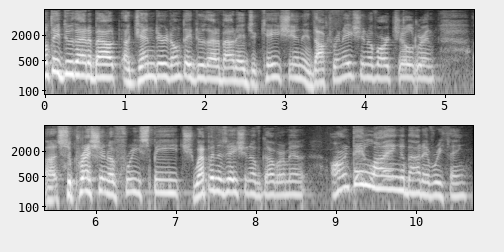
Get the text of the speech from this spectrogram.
Don't they do that about uh, gender? Don't they do that about education, indoctrination of our children, uh, suppression of free speech, weaponization of government? Aren't they lying about everything?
